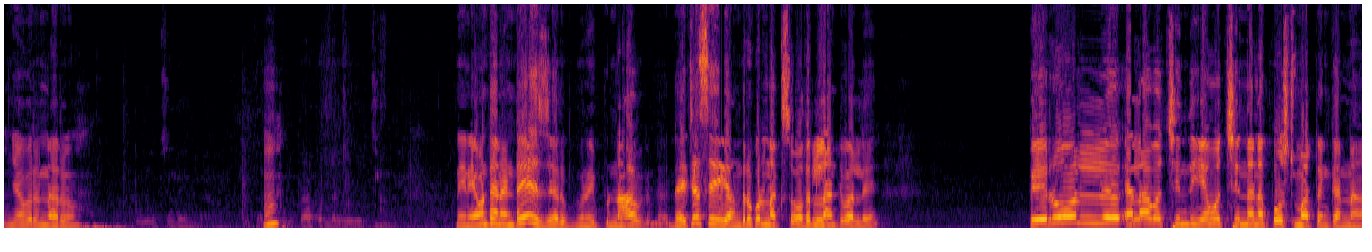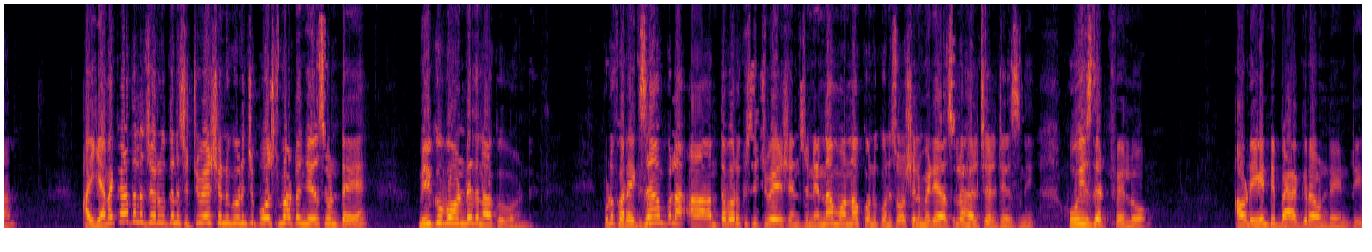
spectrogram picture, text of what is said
ఎవరున్నారు? నేనేమంటానంటే ఇప్పుడు నా దయచేసి అందరూ కూడా నాకు సోదరులు లాంటి వాళ్ళే పెరోల్ ఎలా వచ్చింది ఏం వచ్చిందన్న పోస్ట్ మార్టం కన్నా ఆ వెనకాతల జరుగుతున్న సిచ్యువేషన్ గురించి పోస్ట్ మార్టం చేస్తుంటే మీకు బాగుండేది నాకు బాగుండేది. ఇప్పుడు ఫర్ ఎగ్జాంపుల్ అంతవరకు సిచ్యువేషన్స్ నిన్న మొన్న కొన్ని కొన్ని సోషల్ మీడియాస్లో హల్చల్ చేసినాయి. హూ ఇస్ దట్ ఫెలో ఆవిడ ఏంటి బ్యాక్గ్రౌండ్ ఏంటి?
